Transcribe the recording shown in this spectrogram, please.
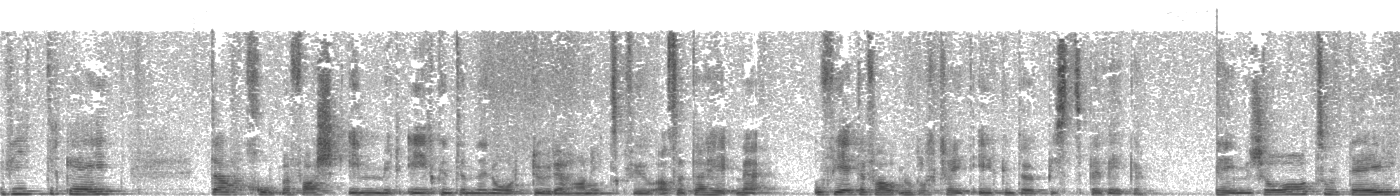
weitergeht, da kommt man fast immer irgendeinem Ort durch, habe ich das Gefühl. Also da hat man auf jeden Fall die Möglichkeit, irgendetwas zu bewegen haben wir schon zum Teil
